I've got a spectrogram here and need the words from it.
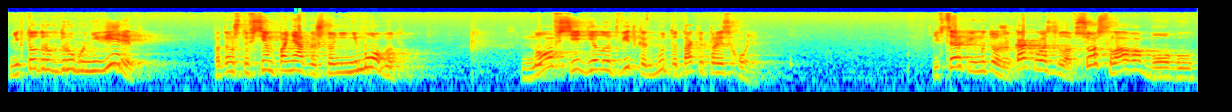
Никто друг другу не верит, потому что всем понятно, что они не могут, но все делают вид, как будто так и происходит. И в церкви мы тоже, как у вас дела? Все, слава Богу.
